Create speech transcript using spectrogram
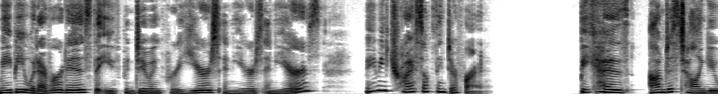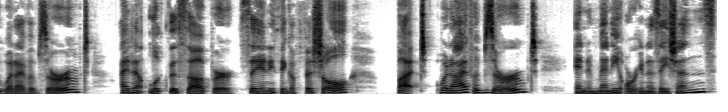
Maybe whatever it is that you've been doing for years and years and years, maybe try something different. Because I'm just telling you what I've observed. I didn't look this up or say anything official, but what I've observed in many organizations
